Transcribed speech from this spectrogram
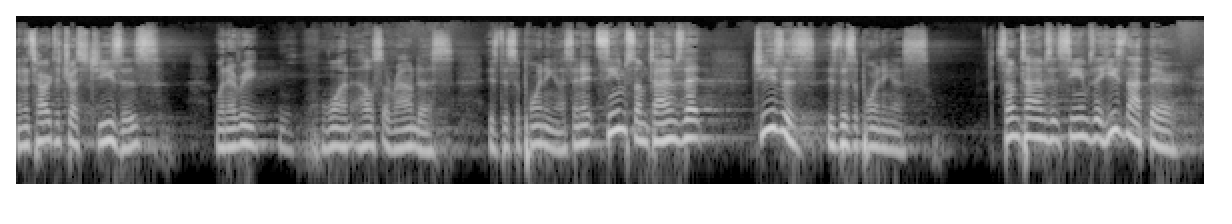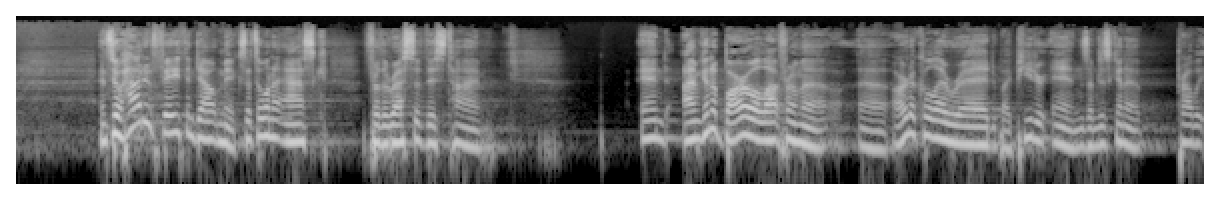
And it's hard to trust Jesus when everyone else around us is disappointing us. And it seems sometimes that Jesus is disappointing us. Sometimes it seems that he's not there. And so, how do faith and doubt mix? That's what I want to ask for the rest of this time. And I'm going to borrow a lot from an article I read by Peter Enns. I'm just going to probably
